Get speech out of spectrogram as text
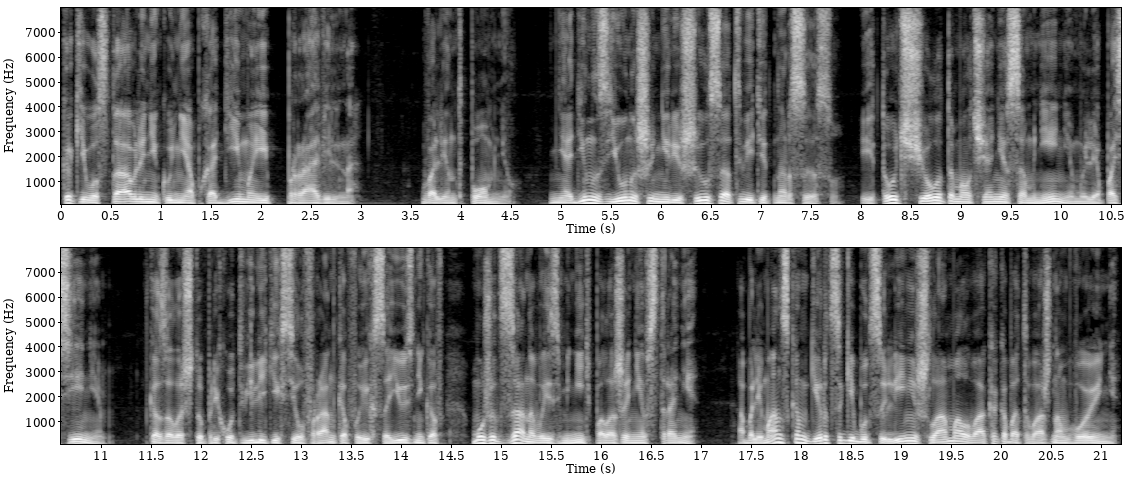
как его ставленнику, необходимо и правильно. Валент помнил. Ни один из юношей не решился ответить Нарцессу. И тот счел это молчание сомнением или опасением. Казалось, что приход великих сил франков и их союзников может заново изменить положение в стране. Об алиманском герцоге Буцеллине шла молва как об отважном воине.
